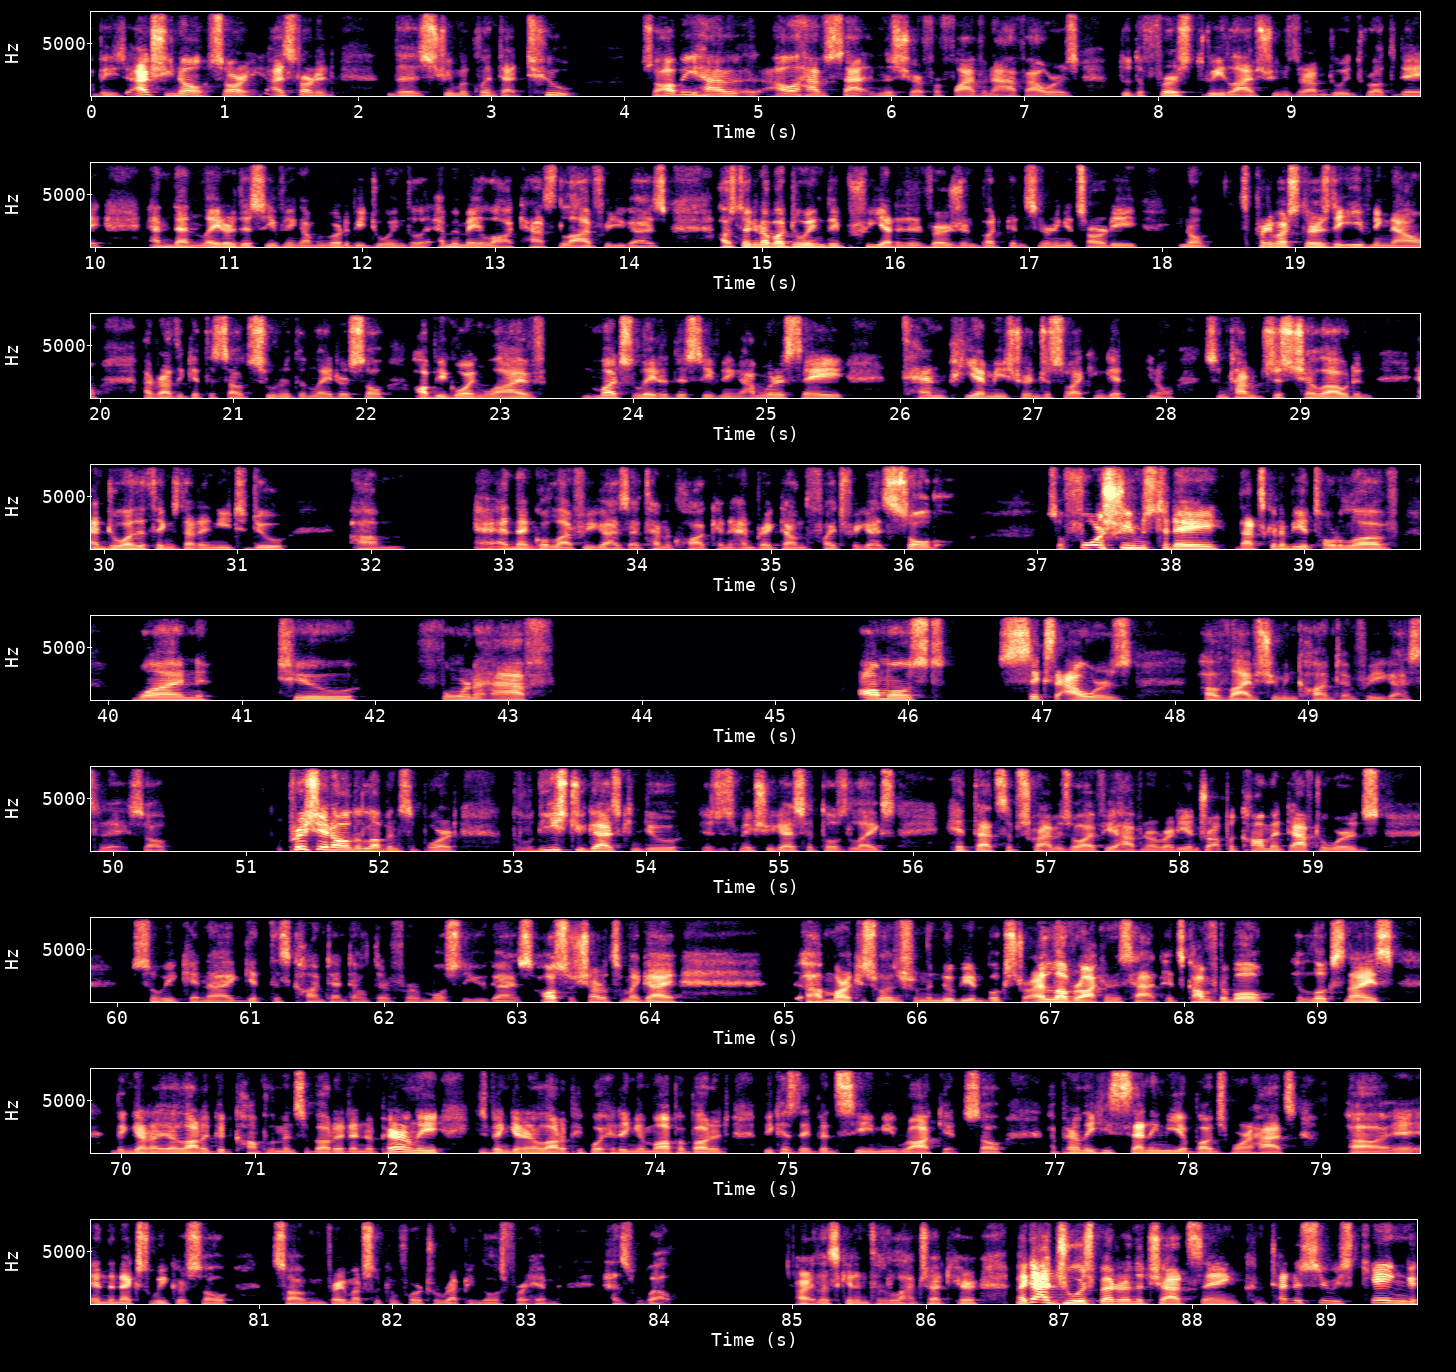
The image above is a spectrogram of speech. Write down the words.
I'll be actually no, sorry. I started the stream with Clint at two. So I'll be have I'll have sat in this chair for five and a half hours through the first three live streams that I'm doing throughout the day, and then later this evening I'm going to be doing the MMA Lawcast live for you guys. I was thinking about doing the pre-edited version, but considering it's already you know it's pretty much Thursday evening now, I'd rather get this out sooner than later. So I'll be going live much later this evening. I'm going to say 10 p.m. Eastern, just so I can get you know some time to just chill out and and do other things that I need to do, um, and, and then go live for you guys at 10 o'clock and and break down the fights for you guys solo. So four streams today. That's going to be a total of one, two, four and a half, almost six hours of live streaming content for you guys today. So Appreciate all the love and support. The least you guys can do is just make sure you guys hit those likes, hit that subscribe as well if you haven't already, and drop a comment afterwards so we can uh, get this content out there for most of you guys. Also, shout out to my guy, uh, Marcus Williams from the Nubian Bookstore. I love rocking this hat. It's comfortable, it looks nice, been getting a lot of good compliments about it. And apparently, he's been getting a lot of people hitting him up about it because they've been seeing me rock it. So apparently, he's sending me a bunch more hats uh, in the next week or so. So I'm very much looking forward to repping those for him as well. All right, let's get into the live chat here. My guy Jewish Better in the chat saying contender series king.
